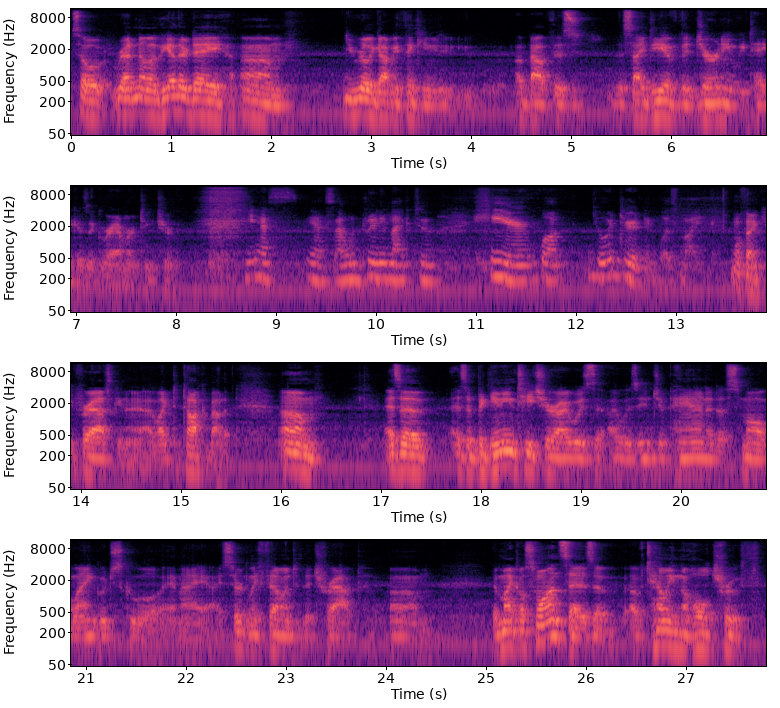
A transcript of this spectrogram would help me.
So, Red Miller, the other day, um, you really got me thinking about this this idea of the journey we take as a grammar teacher. Yes, yes, I would really like to hear what your journey was like. Well, thank you for asking. I, I like to talk about it. Um, as a as a beginning teacher, I was I was in Japan at a small language school, and I, I certainly fell into the trap um, that Michael Swan says of, of telling the whole truth.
